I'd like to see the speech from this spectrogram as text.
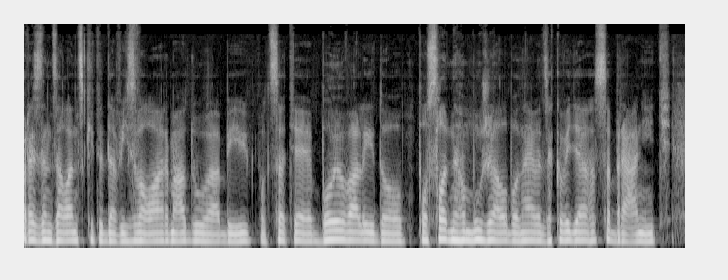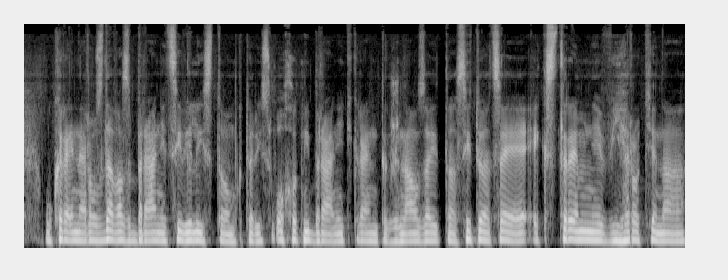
Prezident Zelenský teda vyzval armádu, aby v podstate bojovali do posledného muža, alebo najviac ako vedia sa brániť. Ukrajina rozdáva zbráne civilistom, ktorí sú ochotní brániť krajinu. Takže naozaj tá situácia je extrémne vyhrotená.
